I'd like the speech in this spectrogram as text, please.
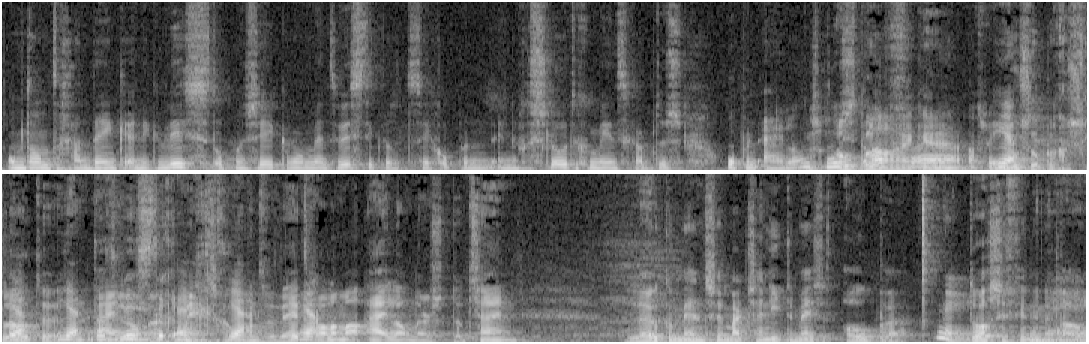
om dan te gaan denken. En ik wist, op een zeker moment wist ik dat het zich op een, in een gesloten gemeenschap, dus op een eiland is moest ook belangrijk, af, hè? eh, af- Het moest op een gesloten Ja, ja, dat wist ik eilandengemeenschap. echt, ja. Want we weten Ja. allemaal, eilanders, dat zijn leuke mensen, maar het zijn niet de meest open. Nee. Toch? Ze vinden het ook,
